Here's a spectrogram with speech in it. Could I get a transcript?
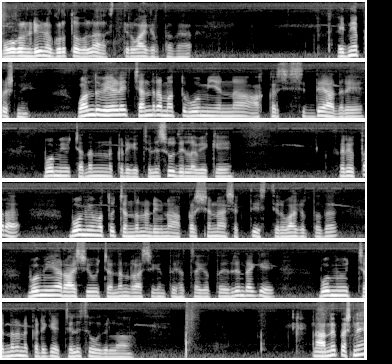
ಅವುಗಳ ನಡುವಿನ ಗುರುತ್ವ ಬಲ ಸ್ಥಿರವಾಗಿರ್ತದೆ. ಐದನೇ ಪ್ರಶ್ನೆ. ಒಂದು ವೇಳೆ ಚಂದ್ರ ಮತ್ತು ಭೂಮಿಯನ್ನು ಆಕರ್ಷಿಸಿದ್ದೇ ಆದರೆ ಭೂಮಿಯು ಚಂದ್ರನ ಕಡೆಗೆ ಚಲಿಸುವುದಿಲ್ಲಬೇಕೆ ಸರಿ ಉತ್ತರ. ಭೂಮಿ ಮತ್ತು ಚಂದ್ರನ ನಡುವಿನ ಆಕರ್ಷಣಾ ಶಕ್ತಿ ಸ್ಥಿರವಾಗಿರ್ತದೆ. ಭೂಮಿಯ ರಾಶಿಯು ಚಂದ್ರನ ರಾಶಿಗಿಂತ ಹೆಚ್ಚಾಗಿರ್ತದೆ ಇದರಿಂದಾಗಿ ಭೂಮಿಯು ಚಂದ್ರನ ಕಡೆಗೆ ಚಲಿಸುವುದಿಲ್ಲ. ಆರನೇ ಪ್ರಶ್ನೆ,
